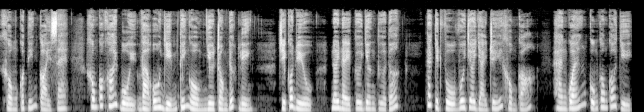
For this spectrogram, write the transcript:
không có tiếng còi xe, không có khói bụi và ô nhiễm tiếng ồn như trong đất liền. Chỉ có điều, nơi này cư dân thưa tớt. Các dịch vụ vui chơi giải trí không có, hàng quán cũng không có gì,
